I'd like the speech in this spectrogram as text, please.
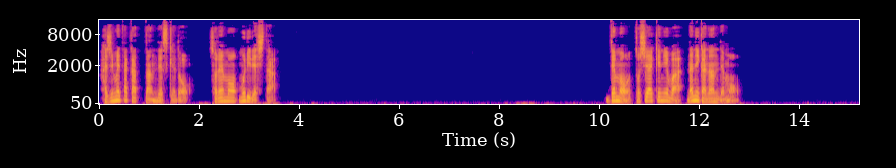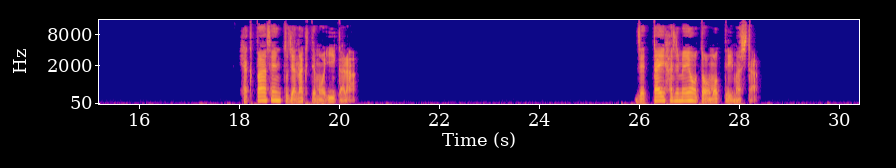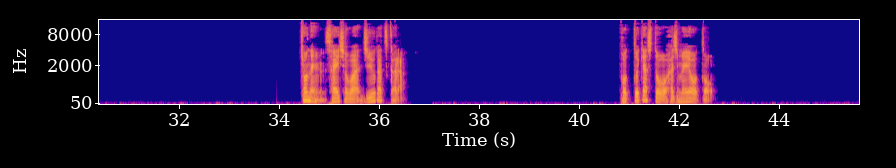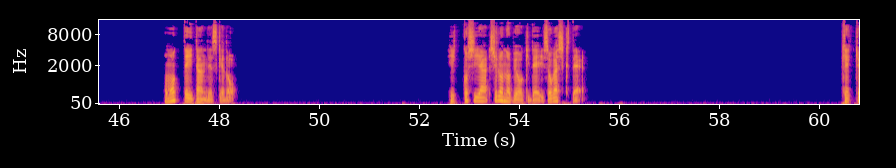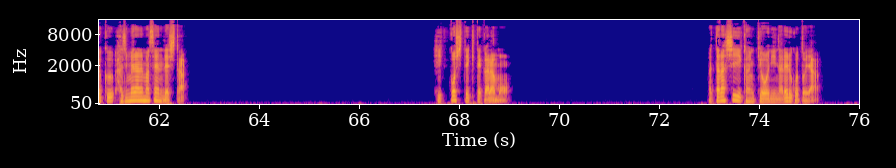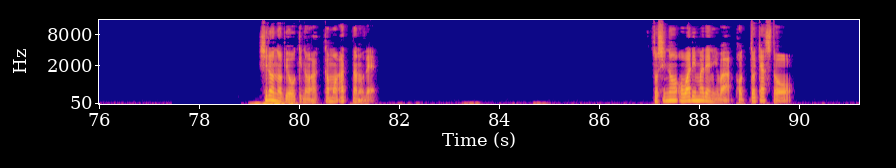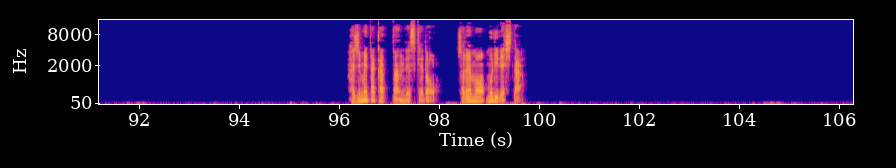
始めたかったんですけど、それも無理でした。でも、年明けには何が何でも、100%じゃなくてもいいから、絶対始めようと思っていました。去年最初は10月から、ポッドキャストを始めようと、思っていたんですけど、引っ越しや白の病気で忙しくて、結局始められませんでした。引っ越してきてからも、新しい環境に慣れることや、白の病気の悪化もあったので、年の終わりまでには、ポッドキャストを始めたかったんですけど、それも無理でした。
